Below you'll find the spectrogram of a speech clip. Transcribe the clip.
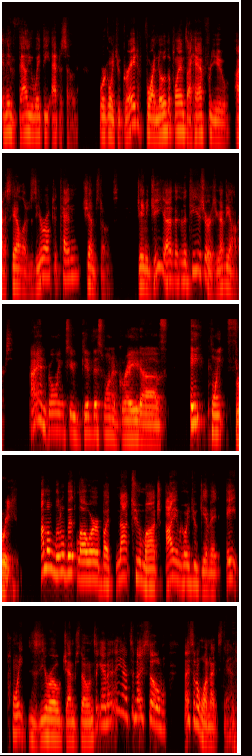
and evaluate the episode. We're going to grade for I know the plans I have for you on a scale of zero to 10 gemstones. Jamie G, uh, the, the T is yours. You have the honors. I am going to give this one a grade of 8.3. I'm a little bit lower, but not too much. I am going to give it 8.0 gemstones. Again, eh, you know, it's a nice little, nice little one night stand.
